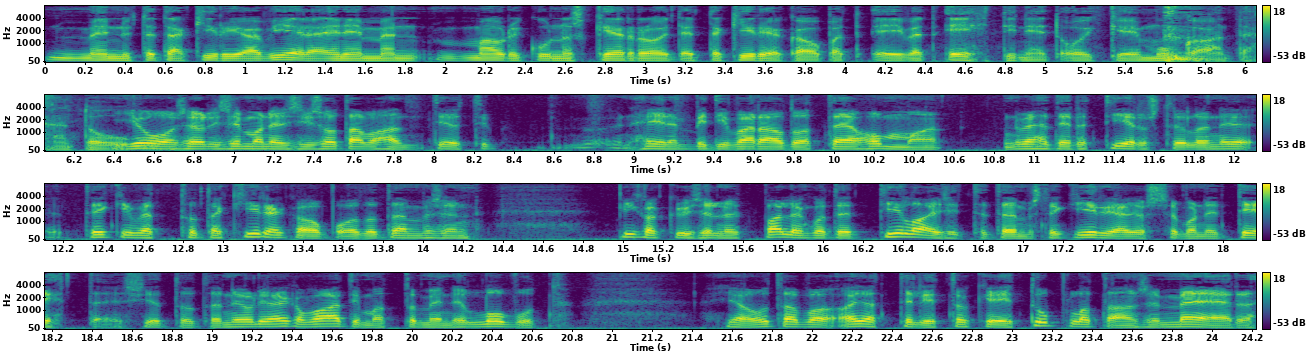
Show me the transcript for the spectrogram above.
mennyt tätä kirjaa vielä enemmän. Mauri Kunnas kerroit, että kirjakaupat eivät ehtineet oikein mukaan tähän touhuun. Joo, se oli semmoinen, siis Otavahan tietysti heidän piti varautua tähän hommaan vähän tehdä tiedostoilla. Ne tekivät tuota kirjakaupoilta tämmöisen pikakyselyn, että paljonko te tilaisitte tämmöistä kirjaa, jos semmoinen tehtäisiin. Ja tota, ne oli aika vaatimattomia ne luvut. Ja Otava ajatteli, että okei, tuplataan se määrä.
